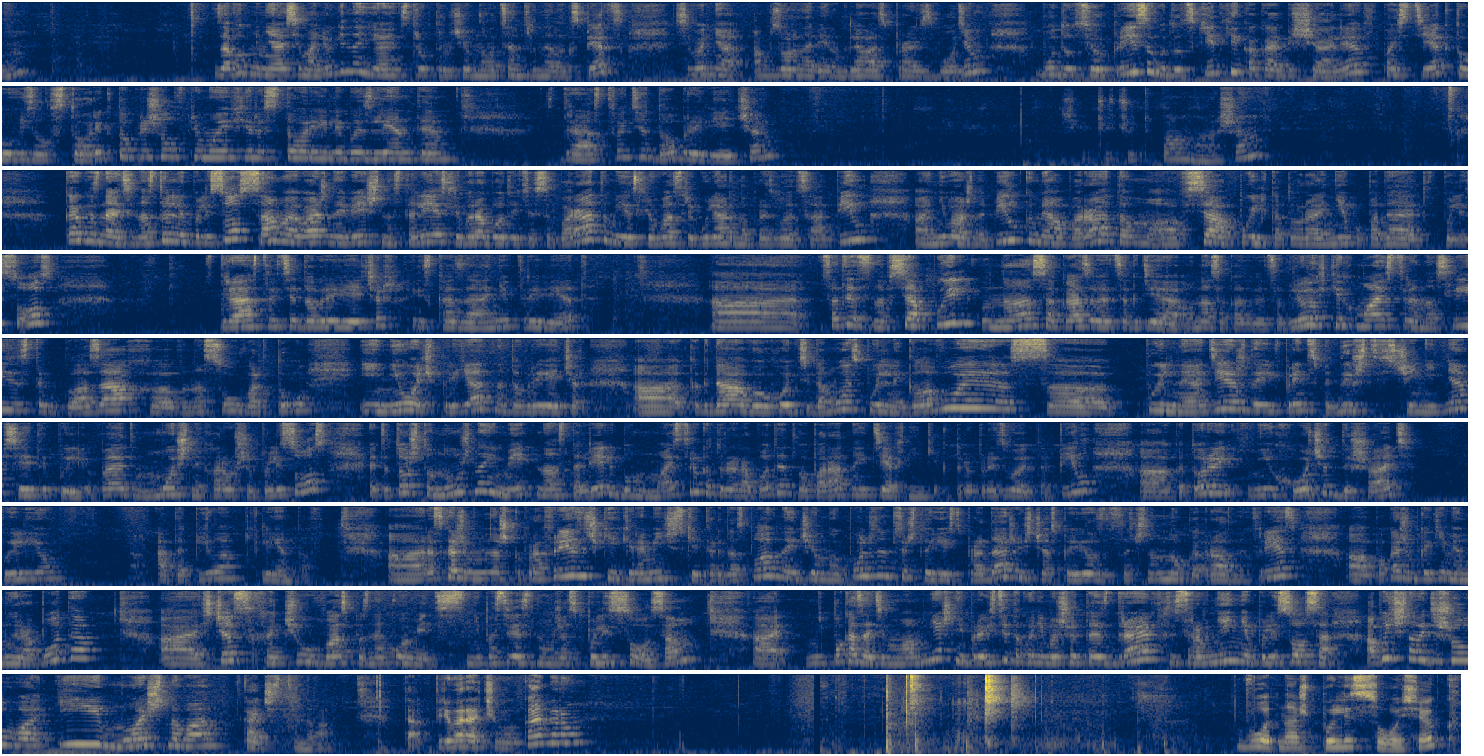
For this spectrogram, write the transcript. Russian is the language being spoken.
Зовут меня Асима Люгина, я инструктор учебного центра Nell Experts. Сегодня обзор новинок для вас производим. Будут сюрпризы, будут скидки, как и обещали. В посте, кто увидел в стори, кто пришел в прямой эфир истории, либо из ленты. Здравствуйте, добрый вечер. Чуть-чуть помашем. Как вы знаете, настольный пылесос – самая важная вещь на столе, если вы работаете с аппаратом, если у вас регулярно производится опил, а, неважно, пилками, аппаратом, а, вся пыль, которая не попадает в пылесос. Здравствуйте, добрый вечер из Казани, привет! А, соответственно, вся пыль у нас оказывается где? У нас оказывается в легких мастера, на слизистых, в глазах, э, в носу, во рту. И не очень приятно, добрый вечер, а, когда вы уходите домой с пыльной головой, с пыльной одеждой и, в принципе, дышите в течение дня всей этой пылью. Поэтому мощный, хороший пылесос – это то, что нужно иметь на столе любому мастеру, который работает в аппаратной технике, который производит опил, а, который не хочет дышать пылью от опила клиентов. А, расскажем немножко про фрезочки и керамические твердосплавные, чем мы пользуемся, что есть в продаже. Сейчас появилось достаточно много разных фрез. А, покажем, какими мы работаем. А, сейчас хочу вас познакомить с, непосредственно уже с пылесосом, показать ему вам внешне, провести такой небольшой тест-драйв и сравнение пылесоса обычного дешевого и мощного качественного. Так, переворачиваю камеру. Вот наш пылесосик.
